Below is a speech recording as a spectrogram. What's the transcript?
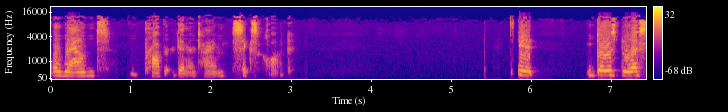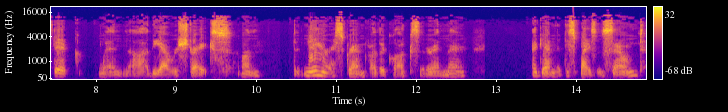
around proper dinner time, six o'clock. It goes ballistic when uh, the hour strikes on the numerous grandfather clocks that are in there. Again, it despises sound.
